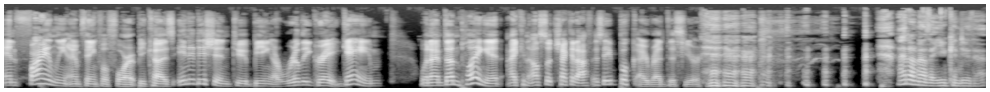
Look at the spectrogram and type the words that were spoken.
And finally, I'm thankful for it because, in addition to being a really great game, when I'm done playing it, I can also check it off as a book I read this year. I don't know that you can do that.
